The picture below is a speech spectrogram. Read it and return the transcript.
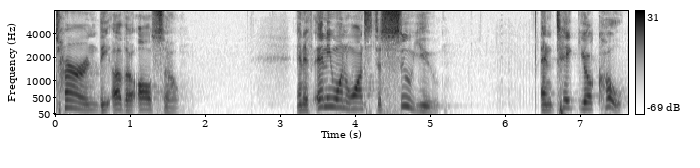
turn the other also. And if anyone wants to sue you, and take your coat.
